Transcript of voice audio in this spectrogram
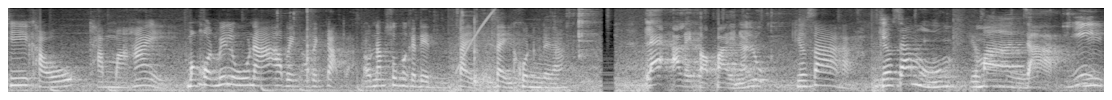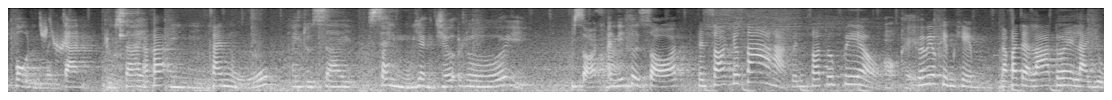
ที่เขาทำมาให้ บางคนไม่รู้นะ เอาไปเอาไปกัดอะเอาน้ำซุปมันกระเด็นใส่ใส่อีกคนหนึงเลยนะและ อะไรต่อไปนะลูก เกี๊ยวซ่าค่ะ เกี๊ยวซ่าหมูเกี๊ยวซ่ามาหมู จากญี่ปุ่นเหมือนกัน ดูไส้แล้วก็อืมไส้หมู ให้ดูไส้ไส้หมูอย่างเยอะเลย ซอส อันนี้คือซอส เป็นซอสเกี๊ยวซ่าค่ะ เป็นซอสเปรี้ยวโอเค เปรี้ยวๆเค็มๆ แล้วก็จะราดด้วยลายุ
